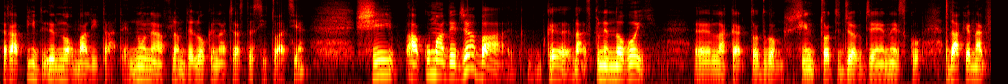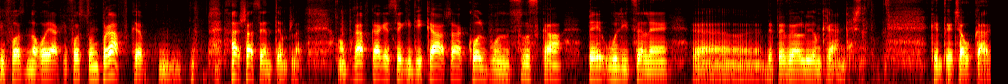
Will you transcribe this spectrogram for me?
rapid în normalitate. Nu ne aflăm deloc în această situație și acum degeaba, că da, spunem noroi, la cartodrom și în tot George Enescu. Dacă n-ar fi fost noroi, ar fi fost un praf, că așa se întâmplă. Un praf care se ridica așa colbul în sus ca pe ulițele de pe vremea lui Ioncreangă, când treceau car,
